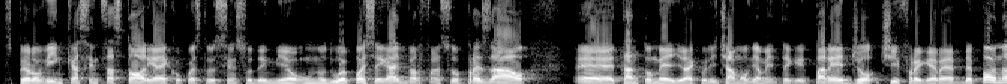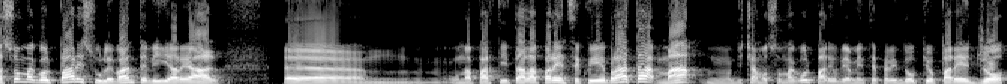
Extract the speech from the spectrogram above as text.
spero vinca senza storia. Ecco questo è il senso del mio 1-2 poi se Lightbar fa sorpresao eh, tanto meglio. Ecco, diciamo ovviamente che il pareggio ci fregherebbe. Poi una somma gol pari su Levante Villarreal. Eh, una partita all'apparenza equilibrata, ma mm, diciamo somma gol pari ovviamente per il doppio pareggio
